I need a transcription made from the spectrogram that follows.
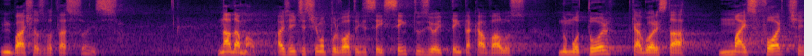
em baixas rotações. Nada mal. A gente estima por volta de 680 cavalos no motor, que agora está mais forte,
